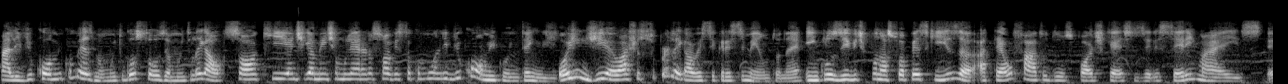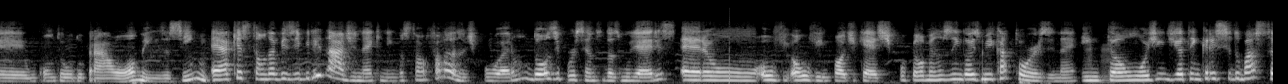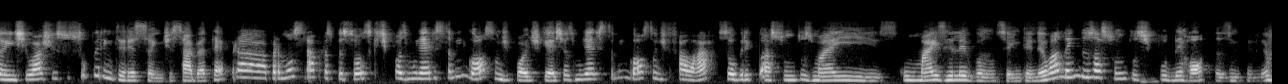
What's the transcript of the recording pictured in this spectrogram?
alívio cômico mesmo, é muito gostoso, é muito legal. Só que antigamente a mulher era só vista como um alívio cômico, entende? Hoje em dia eu acho super legal esse crescimento, né? Inclusive, tipo, na sua pesquisa, até o fato dos podcasts eles serem mais é, um conteúdo para homens, assim, é a questão da visibilidade, né? Que nem você estava falando. Tipo, eram 12% das mulheres eram ouvi, ouvem podcast, tipo, pelo menos em 2014, né? Então, hoje em dia tem crescido bastante. Eu acho isso super interessante, sabe? Até para mostrar para as pessoas que, tipo, as mulheres também gostam de podcast, as mulheres também gostam de falar sobre assuntos mais com mais relevância, entendeu? Além dos assuntos tipo derrotas, entendeu?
